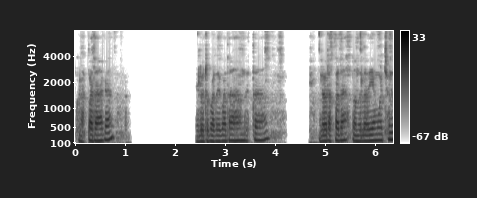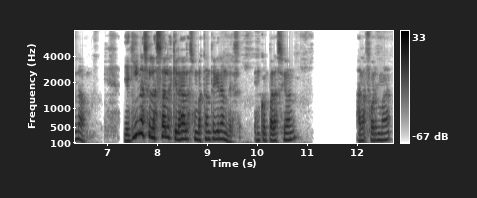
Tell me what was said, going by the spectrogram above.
con las patas acá. El otro par de patas donde está. Y las otras patas donde lo habíamos hecho en un lado. Y aquí nacen las alas, que las alas son bastante grandes en comparación a la forma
